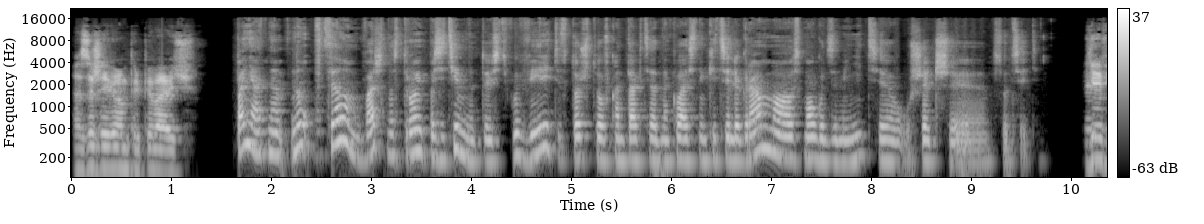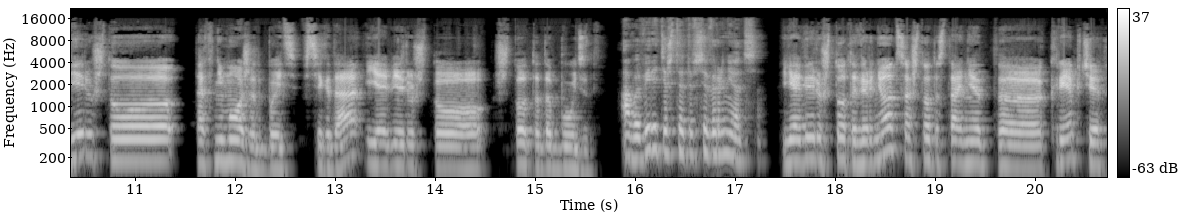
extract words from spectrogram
заживем припеваючи. Понятно. Ну, в целом, ваш настрой позитивный. То есть вы верите в то, что ВКонтакте, Одноклассники, Телеграм а, смогут заменить э, ушедшие соцсети? Я верю, что так не может быть всегда. И я верю, что что-то да будет. А вы верите, что это все вернется? Я верю, что-то вернется, что-то станет э, крепче.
